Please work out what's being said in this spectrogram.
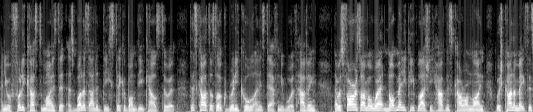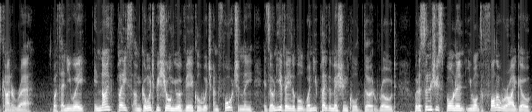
and you have fully customized it as well as added the sticker bomb decals to it, this car does look really cool and it's definitely worth having. Now as far as I'm aware, not many people actually have this car online, which kind of makes this kind of rare. But anyway, in ninth place I'm going to be showing you a vehicle which unfortunately is only available when you play the mission called Dirt Road. But as soon as you spawn in, you want to follow where I go,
